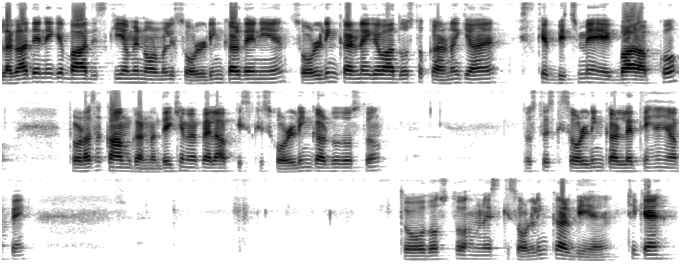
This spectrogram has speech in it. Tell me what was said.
लगा देने के बाद इसकी हमें नॉर्मली सोल्डिंग कर देनी है। सोल्डिंग करने के बाद दोस्तों करना क्या है? इसके बीच में एक बार आपको थोड़ा सा काम करना। देखिए, मैं पहले आपकी इसकी सोल्डिंग कर दूँ दोस्तों। दोस्तों, इसकी सोल्डिंग कर लेते हैं यहाँ पे। तो दोस्तों, हमने इसकी सोल्डिंग कर दी है, ठीक है?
